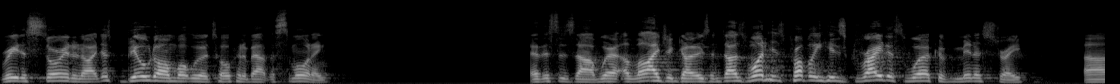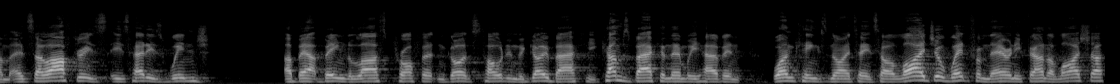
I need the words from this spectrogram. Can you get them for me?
read a story tonight, just build on what we were talking about this morning. And this is uh, where Elijah goes and does what is probably his greatest work of ministry. Um, and so, after he's, he's had his whinge about being the last prophet, and God's told him to go back, he comes back, and then we have in 1 Kings 19. So, Elijah went from there and he found Elisha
